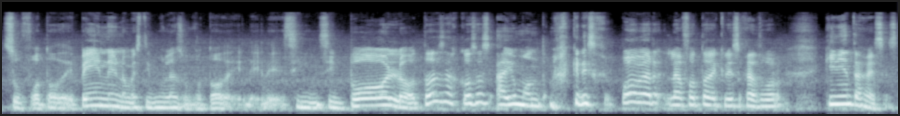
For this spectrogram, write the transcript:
su foto de pene, no me estimula su foto de, sin, sin polo, todas esas cosas. Hay un montón. Chris, puedo ver la foto de Chris Hemsworth 500 veces.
